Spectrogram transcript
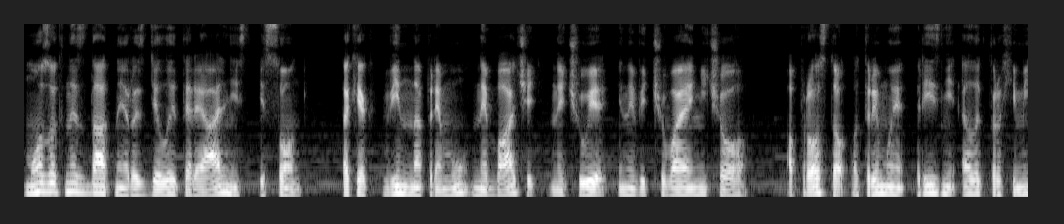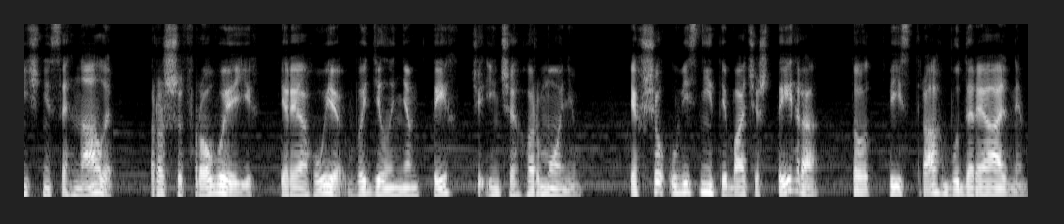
мозок не здатний розділити реальність і сон, так як він напряму не бачить, не чує і не відчуває нічого, а просто отримує різні електрохімічні сигнали, розшифровує їх і реагує виділенням тих чи інших гормонів. Якщо у вісні ти бачиш тигра, то твій страх буде реальним,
